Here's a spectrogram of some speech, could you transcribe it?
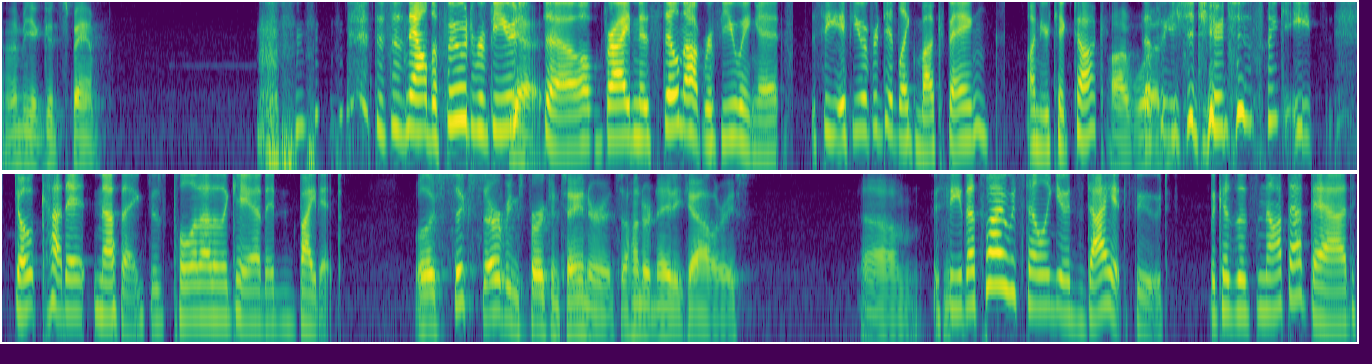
That'd be a good spam. this is now the food review Yeah. show. Bryden is still not reviewing it. See, if you ever did like mukbang on your TikTok, I would. that's what you should do. Just like eat. Don't cut it, nothing. Just pull it out of the can and bite it. Well, there's six servings per container. It's 180 calories. Um, See, that's why I was telling you it's diet food because it's not that bad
